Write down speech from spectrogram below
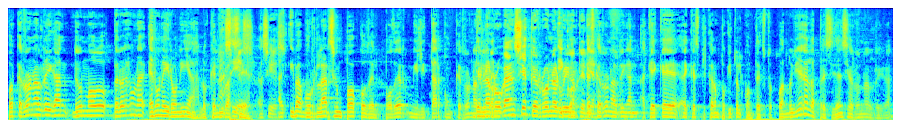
Porque Ronald Reagan, de un modo, pero era una, era una ironía lo que él iba Así a es, hacer. así es. Iba a burlarse un poco del poder militar con que Ronald de la Reagan- arrogancia que Ronald Reagan con- tenía. Es que Ronald Reagan, aquí hay que, hay que explicar un poquito el contexto. Cuando llega a la presidencia Ronald Reagan,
